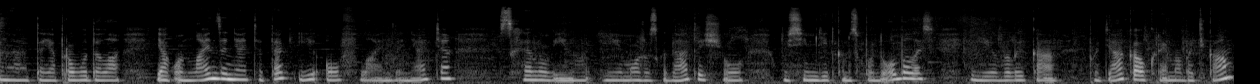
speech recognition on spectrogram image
Е, Та я проводила як онлайн заняття, так і офлайн заняття з Хеллоуіну. І можу сказати, що усім діткам сподобалось, і велика подяка окремо батькам,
